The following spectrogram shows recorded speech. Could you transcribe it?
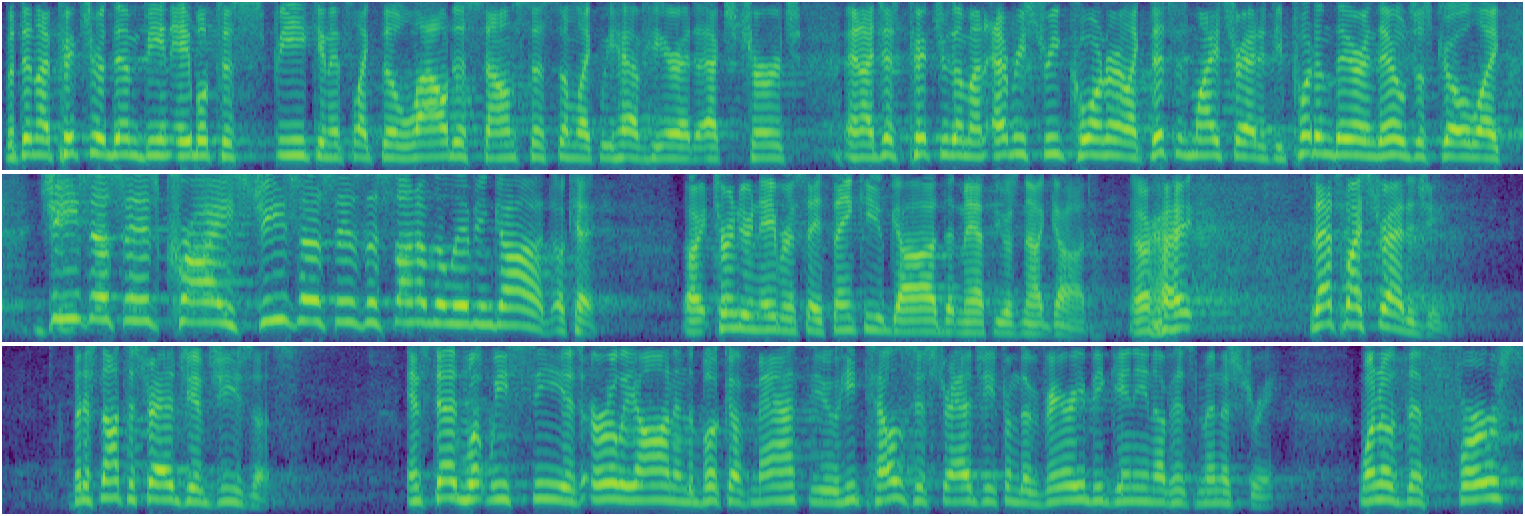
But then I picture them being able to speak, and it's like the loudest sound system like we have here at X Church. And I just picture them on every street corner, like, this is my strategy. Put them there, and they'll just go like, Jesus is Christ. Jesus is the Son of the living God. Okay. All right, turn to your neighbor and say, Thank you, God, that Matthew is not God. All right? That's my strategy. But it's not the strategy of Jesus. Instead, what we see is early on in the book of Matthew, he tells his strategy from the very beginning of his ministry. One of the first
